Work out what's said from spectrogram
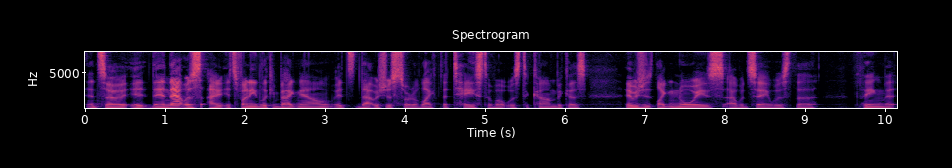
and so it and that was I. It's funny looking back now. It's that was just sort of like the taste of what was to come because it was just like noise. I would say was the thing that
